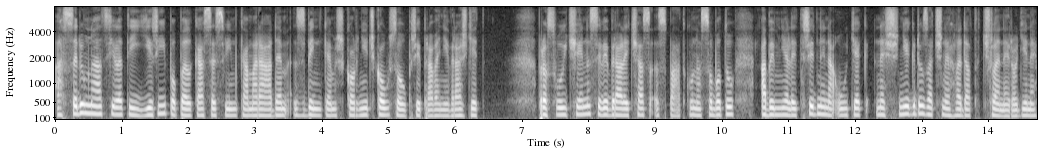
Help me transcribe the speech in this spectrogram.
a 17-letý Jiří Popelka se svým kamarádem Zbyňkem Škorničkou jsou připraveni vraždit. Pro svůj čin si vybrali čas zpátku na sobotu, aby měli tři dny na útěk, než někdo začne hledat členy rodiny.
